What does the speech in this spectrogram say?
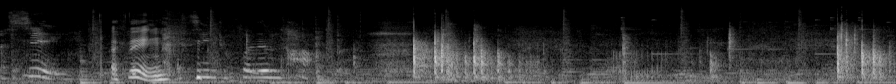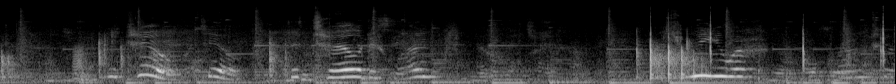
A thing. A thing. I sing to put on top. The two, two. The two, this one. Three, one, one, two,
